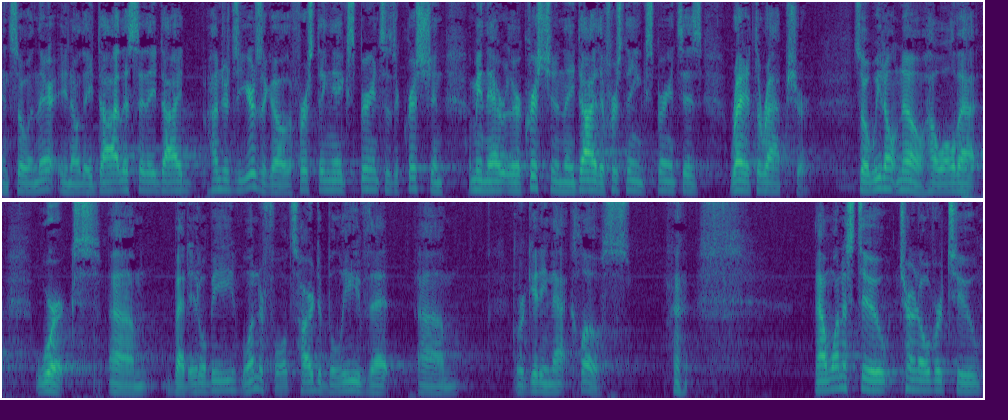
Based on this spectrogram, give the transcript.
And so, in there, you know, they die. Let's say they died hundreds of years ago. The first thing they experience as a Christian, I mean, they're, they're a Christian and they die. The first thing they experience is right at the rapture. So we don't know how all that works, um, but it'll be wonderful. It's hard to believe that um, we're getting that close. now, I want us to turn over to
